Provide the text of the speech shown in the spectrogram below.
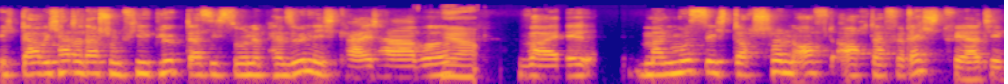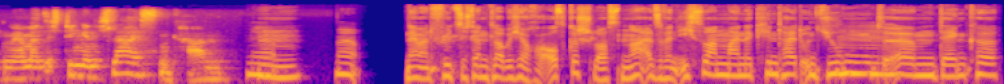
ich glaube, ich hatte da schon viel Glück, dass ich so eine Persönlichkeit habe, ja. Weil man muss sich doch schon oft auch dafür rechtfertigen, wenn man sich Dinge nicht leisten kann. Ja. Mhm. ja. Na, man fühlt sich dann, glaube ich, auch ausgeschlossen. Ne? Also wenn ich so an meine Kindheit und Jugend mhm. ähm, denke,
